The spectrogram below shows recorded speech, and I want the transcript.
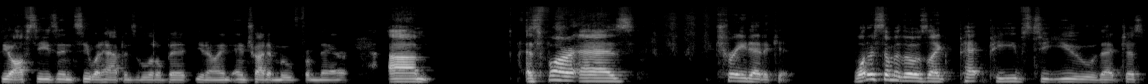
the offseason, see what happens a little bit, you know, and, and try to move from there. Um, as far as trade etiquette, what are some of those like pet peeves to you that just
